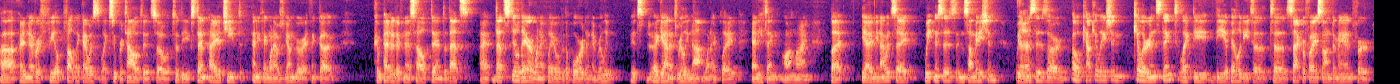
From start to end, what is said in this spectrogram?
uh, I never feel felt like I was like super talented. So to the extent I achieved anything when I was younger, I think uh, competitiveness helped, and that's I, that's still there when I play over the board. And it really, it's again, it's really not when I play anything online. But yeah, I mean, I would say weaknesses in summation. Weaknesses are oh calculation, killer instinct, like the the ability to to sacrifice on demand for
